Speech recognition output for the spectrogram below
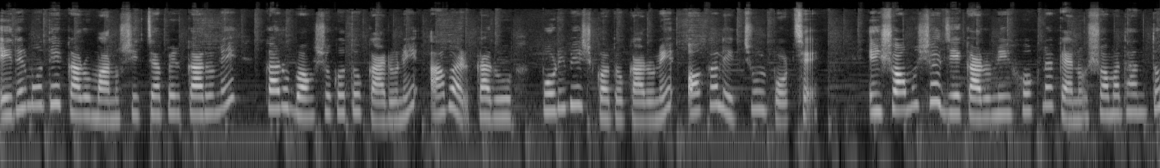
এদের মধ্যে কারও মানসিক চাপের কারণে কারও বংশগত কারণে, আবার কারও পরিবেশগত কারণে অকালে চুল পড়ছে। এই সমস্যা যে কারণেই হোক না কেন, সমাধান তো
